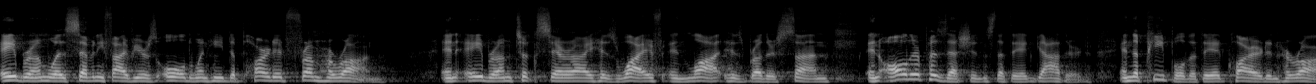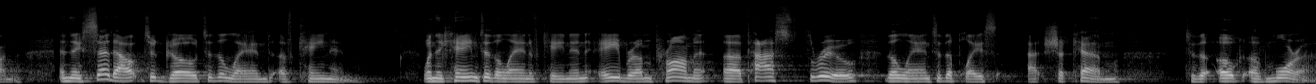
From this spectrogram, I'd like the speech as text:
Abram was 75 years old when he departed from Haran. And Abram took Sarai his wife and Lot his brother's son and all their possessions that they had gathered and the people that they had acquired in Haran. And they set out to go to the land of Canaan. When they came to the land of Canaan, Abram prom- uh, passed through the land to the place at Shechem, to the oak of Moreh.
